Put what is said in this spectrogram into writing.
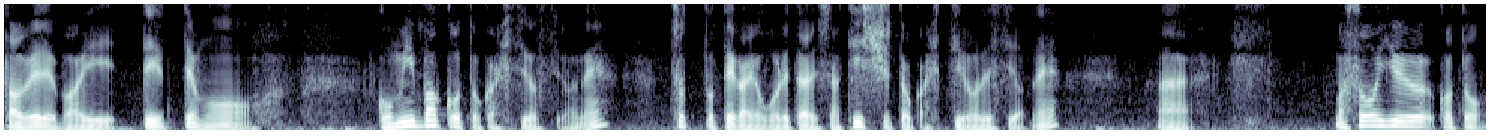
食べればいいって言っても、ゴミ箱とか必要ですよね。ちょっと手が汚れたりしたらティッシュとか必要ですよね。はい。まあそういうこと。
